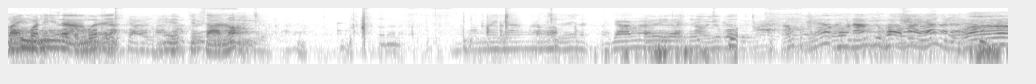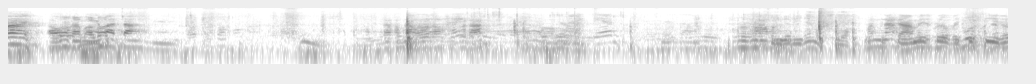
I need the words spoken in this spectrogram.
ไปกว่านี้แล้วก็หมดสิบสามเนาะยางมาเลยเลยแล้วเขานังอยู่เขาเอามายังอะนะว้ายเอาที่มาตั้ง จาไม่เพื่อไปที่ที่แล้ว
